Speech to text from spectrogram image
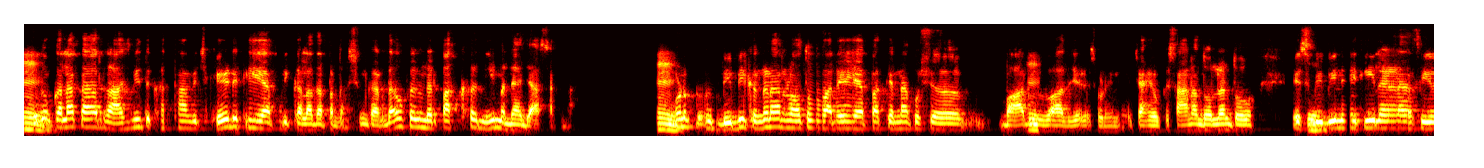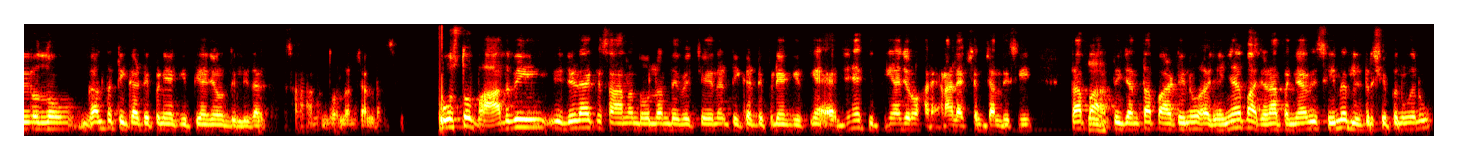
ਜਦੋਂ ਕਲਾਕਾਰ ਰਾਜਨੀਤਿਕ ਹੱਥਾਂ ਵਿੱਚ ਖੇਡ ਕੇ ਆਪਣੀ ਕਲਾ ਦਾ ਪ੍ਰਦਰਸ਼ਨ ਕਰਦਾ ਉਹ ਫਿਰ ਨਿਰਪੱਖ ਨਹੀਂ ਮੰਨਿਆ ਜਾ ਸਕਦਾ। ਹੁਣ ਬੀਬੀ ਕੰਗਣਾ ਰਣੌਤ ਬਾਰੇ ਆਪਾਂ ਕਿੰਨਾ ਕੁਝ ਬਾਦ। ਵਿਵਾਦ ਜਿਹੜੇ ਸੁਣੇ ਨੇ ਚਾਹੇ ਉਹ ਕਿਸਾਨ ਅੰਦੋਲਨ ਤੋਂ ਇਸ। ਬੀਬੀ ਨੇ ਕੀ ਲੈਣਾ ਸੀ ਉਦੋਂ ਗਲਤ ਟੀਕਾ ਟਿੱਪਣੀਆਂ ਕੀਤੀਆਂ ਜਦੋਂ ਦਿੱਲੀ ਦਾ ਕਿਸਾਨ ਅੰਦੋਲਨ ਚੱਲਦਾ ਸੀ। ਉਸ ਤੋਂ ਬਾਅਦ ਵੀ ਜਿਹੜਾ ਕਿਸਾਨ ਅੰਦੋਲਨ ਦੇ ਵਿੱਚ ਇਹਨਾਂ ਟੀਕਾ ਟਿੱਪਣੀਆਂ ਕੀਤੀਆਂ ਅਜਿਹੀਆਂ ਕੀਤੀਆਂ ਜਦੋਂ ਹਰਿਆਣਾ ਇਲੈਕਸ਼ਨ ਚੱਲਦੀ ਸੀ ਤਾਂ ਭਾਰਤੀ ਜਨਤਾ ਪਾਰਟੀ ਨੂੰ ਅਜਿਹੀਆਂ ਭਾਜਣਾ ਪਈਆਂ ਵੀ ਸੀਨੀਅਰ ਲੀਡਰਸ਼ਿਪ ਨੂੰ ਇਹਨੂੰ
